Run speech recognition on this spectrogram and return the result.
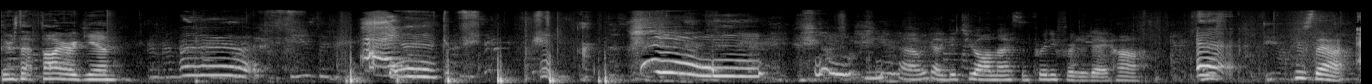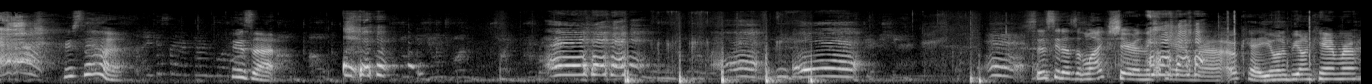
There's that fire again. Yeah, we gotta get you all nice and pretty for today, huh? Who's, who's that? Who's that? Who's that? Sissy doesn't like sharing the camera. Okay, you want to be on camera?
